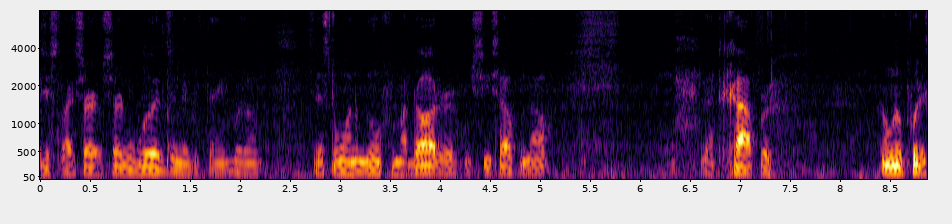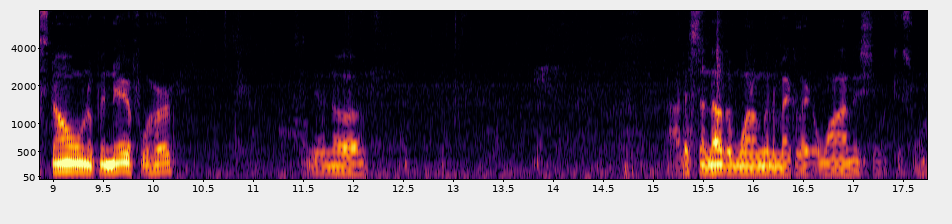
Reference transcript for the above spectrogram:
just like certain certain woods and everything. But um, that's the one I'm doing for my daughter, which she's helping out. Got the copper. I'm gonna put a stone up in there for her. And then uh now that's another one I'm gonna make like a wine and shit with this one.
